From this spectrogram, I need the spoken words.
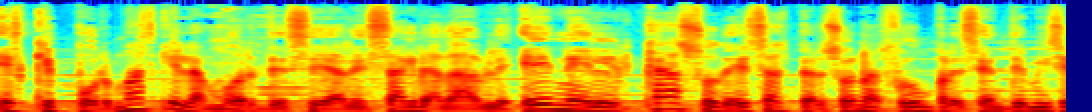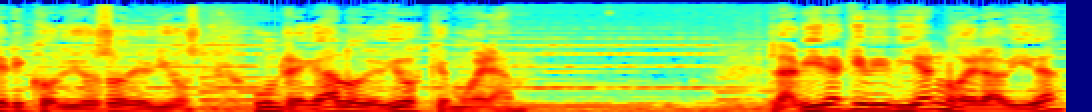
es que por más que la muerte sea desagradable, en el caso de esas personas fue un presente misericordioso de Dios, un regalo de Dios que mueran. La vida que vivían no era vida.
